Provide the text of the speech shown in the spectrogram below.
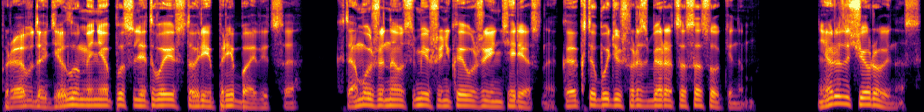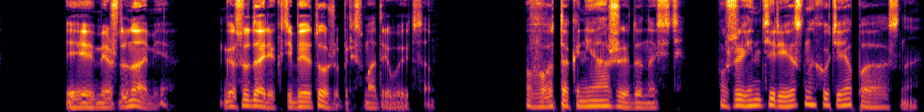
«Правда, дело у меня после твоей истории прибавится. К тому же нам с Мишенькой уже интересно, как ты будешь разбираться с Осокиным. Не разочаруй нас. И между нами, государь к тебе тоже присматривается». Вот так неожиданность. Уже интересно, хоть и опасно.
